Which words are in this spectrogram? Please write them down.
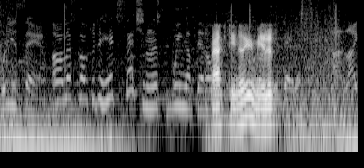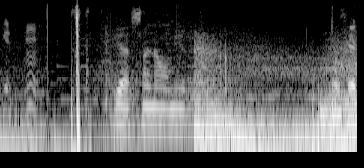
What are you saying? Uh, let's go to the hit section. Let's bring up that old Max, do you know you're muted? I like it. Mm. Yes, I know I'm muted. Just hit.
